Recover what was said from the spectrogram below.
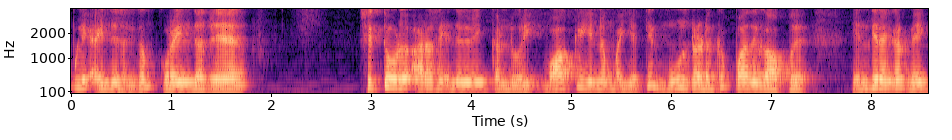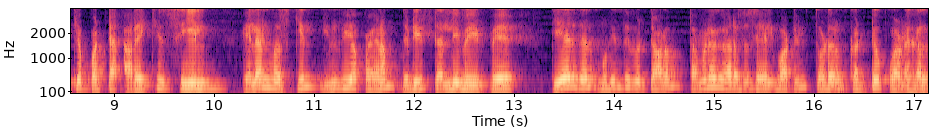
புள்ளி ஐந்து சதவீதம் குறைந்தது. சித்தோடு அரசு இன்ஜினியரிங் கல்லூரி வாக்கு எண்ணும் மையத்தில் மூன்றடுக்கு பாதுகாப்பு எந்திரங்கள் வைக்கப்பட்ட அறைக்கு சீல் எலன் மஸ்கின் இந்திய பயணம் திடீர் தள்ளி வைப்பு. தேர்தல் முடிந்துவிட்டாலும் தமிழக அரசு செயல்பாட்டில் தொடரும் கட்டுப்பாடுகள்.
